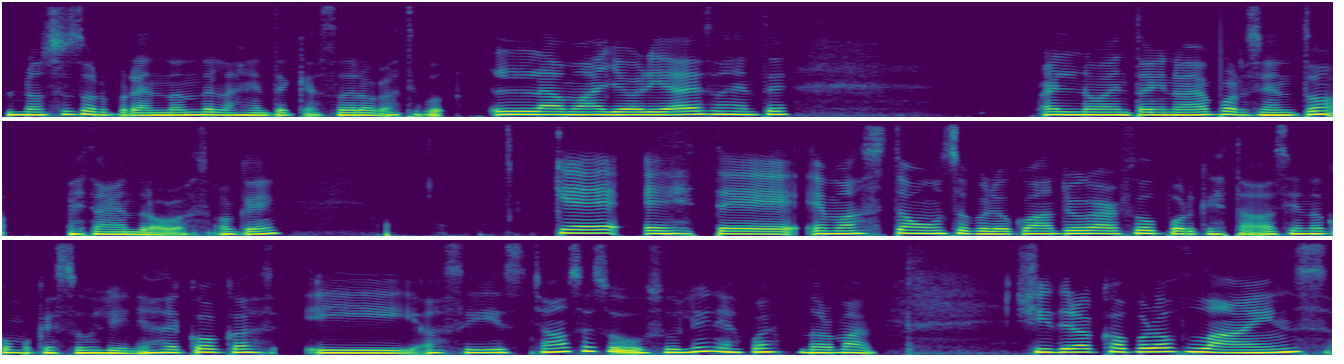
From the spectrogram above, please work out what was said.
no se sorprendan de la gente que hace drogas. Tipo, la mayoría de esa gente el 99% están en drogas, ¿ok? Que este, Emma Stone se peleó con Andrew Garfield porque estaba haciendo como que sus líneas de cocas y así echándose sus líneas, pues, normal. She did a couple of lines,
